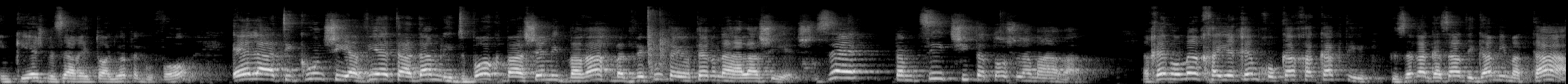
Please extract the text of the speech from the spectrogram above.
אם כי יש בזה הרי תועליות לגופו, אלא התיקון שיביא את האדם לדבוק בהשם יתברך בדבקות היותר נעלה שיש. זה תמצית שיטתו של המערב. לכן הוא אומר חייכם חוקה חקקתי, גזרה גזרתי, גם אם אתה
